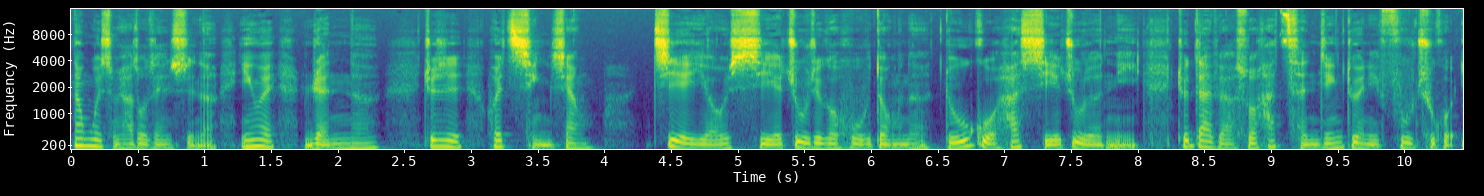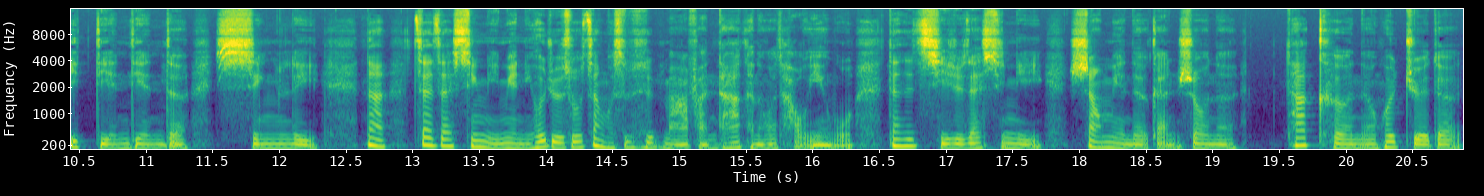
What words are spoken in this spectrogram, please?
那为什什？么要做这件事呢？因为人呢，就是会倾向借由协助这个互动呢。如果他协助了你，就代表说他曾经对你付出过一点点的心力。那在在心里面，你会觉得说这样是不是麻烦他？可能会讨厌我。但是其实，在心理上面的感受呢，他可能会觉得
